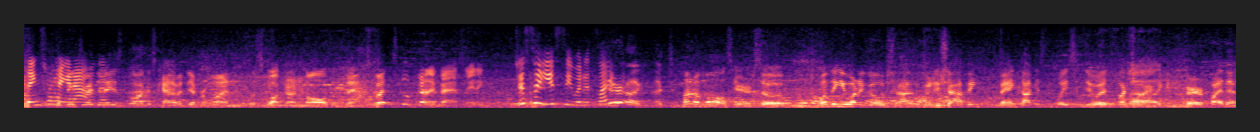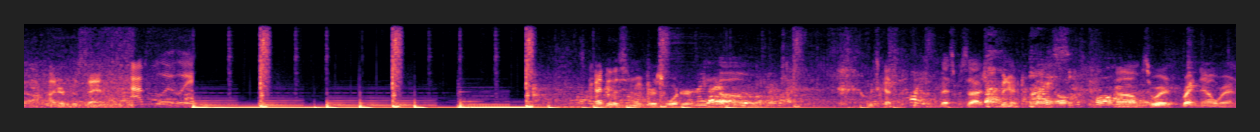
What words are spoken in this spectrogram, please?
Thanks for Hope you hanging out enjoyed with today's vlog. It's kind of a different one. Let's walk around malls and things, but it's still kind of fascinating. Just so you see what it's like. There are a, ton of malls here. So one thing you want to go shop, if you're do shopping, Bangkok is the place to do it. For sure. Uh, I can verify that 100%. Absolutely. Kind of do this in reverse order. Um, just got the best massage. I've been here twice. Um, so we're right now we're in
